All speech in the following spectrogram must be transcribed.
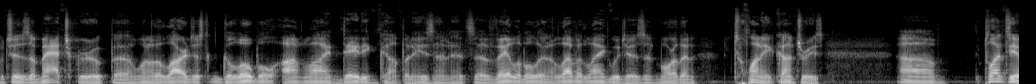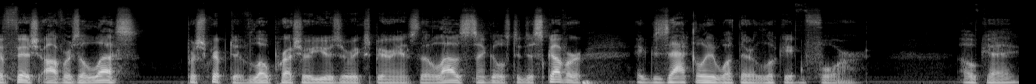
which is a match group, uh, one of the largest global online dating companies, and it's available in 11 languages in more than 20 countries. Um, Plenty of Fish offers a less prescriptive, low pressure user experience that allows singles to discover exactly what they're looking for. Okay?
